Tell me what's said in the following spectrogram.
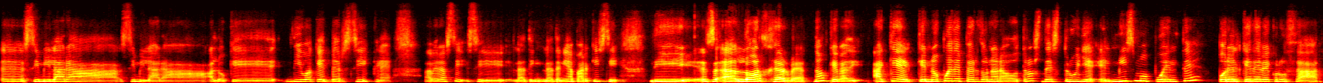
eh, similar, a, similar a, a lo que diu aquest versicle. A veure si, si la, tinc, la tenia per aquí, sí. Di, és el Lord Herbert, ¿no? que va dir, aquel que no puede perdonar a otros destruye el mismo puente por el que debe cruzar,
